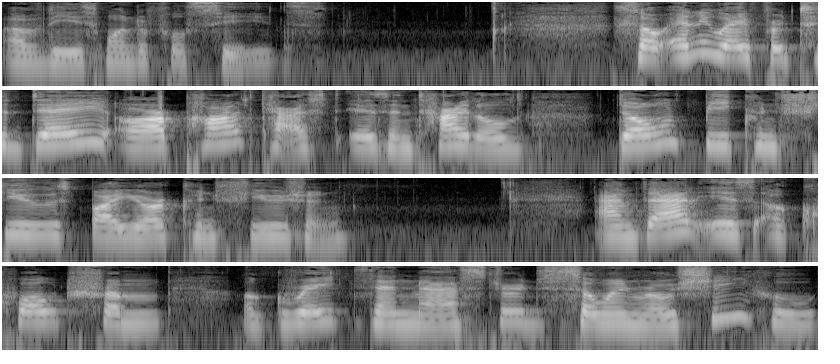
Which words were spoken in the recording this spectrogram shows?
of these wonderful seeds. So, anyway, for today, our podcast is entitled Don't Be Confused by Your Confusion. And that is a quote from a great Zen master, Soen Roshi, who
